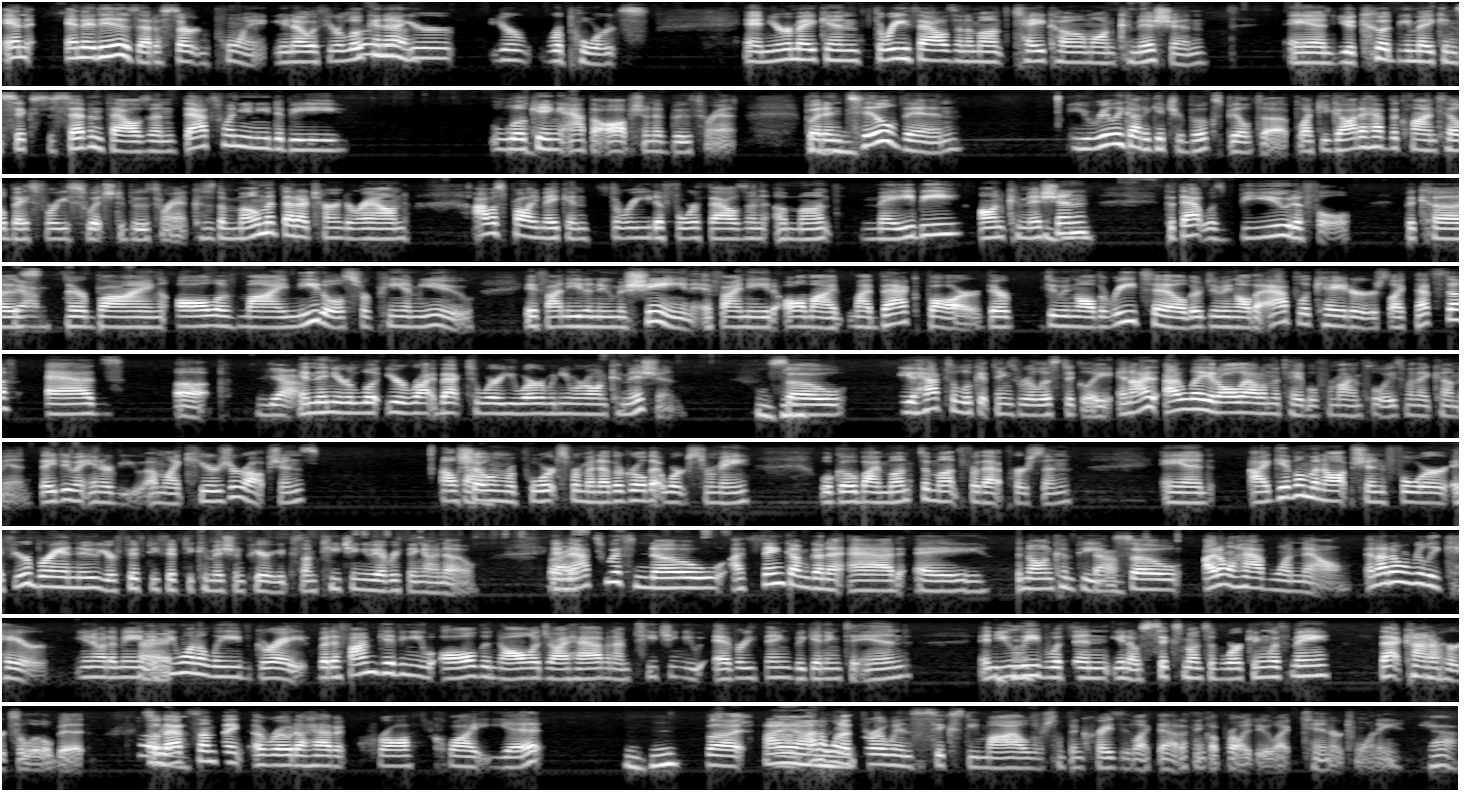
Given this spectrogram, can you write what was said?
And and it is at a certain point. You know, if you're looking yeah. at your your reports and you're making three thousand a month take home on commission and you could be making six to seven thousand, that's when you need to be looking at the option of booth rent. But Mhm. until then, you really got to get your books built up. Like you got to have the clientele base before you switch to booth rent. Because the moment that I turned around, I was probably making three to four thousand a month, maybe on commission. But that was beautiful because Yeah. they're buying all of my needles for PMU. If I need a new machine, if I need all my my back bar, they're doing all the retail, they're doing all the applicators. Like that stuff adds up. Yeah. And then you're look you're right back to where you were when you were on commission. Mm-hmm. So you have to look at things realistically. And I, I lay it all out on the table for my employees when they come in. They do an interview. I'm like, here's your options. I'll yeah. show them reports from another girl that works for me. We'll go by month to month for that person. And I give them an option for if you're brand new, your 50 50 commission period, because I'm teaching you everything I know. Right. And that's with no, I think I'm going to add a, non compete. Yeah. So I don't have one now. And I don't really care. You know what I mean? Right. If you want to leave, great. But if I'm giving you all the knowledge I have and I'm teaching you everything beginning to end, and you mm-hmm. leave within, you know, six months of working with me, that kind of yeah. hurts a little bit. Oh, so that's yeah. something, a road I haven't crossed quite yet. Mm-hmm. But um, I, um, I don't want to throw in 60 miles or something crazy like that. I think I'll probably do like 10 or 20. Yeah.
